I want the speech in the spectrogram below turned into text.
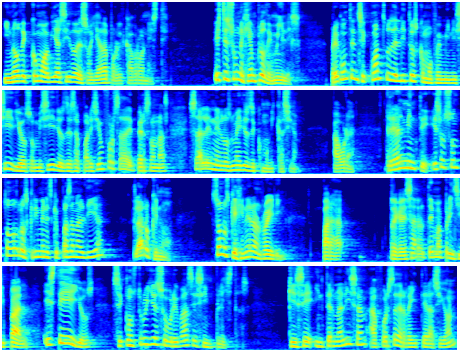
y no de cómo había sido desollada por el cabrón este. Este es un ejemplo de miles. Pregúntense cuántos delitos como feminicidios, homicidios, desaparición forzada de personas salen en los medios de comunicación. Ahora, ¿realmente esos son todos los crímenes que pasan al día? Claro que no. Son los que generan rating. Para regresar al tema principal, este ellos se construye sobre bases simplistas, que se internalizan a fuerza de reiteración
